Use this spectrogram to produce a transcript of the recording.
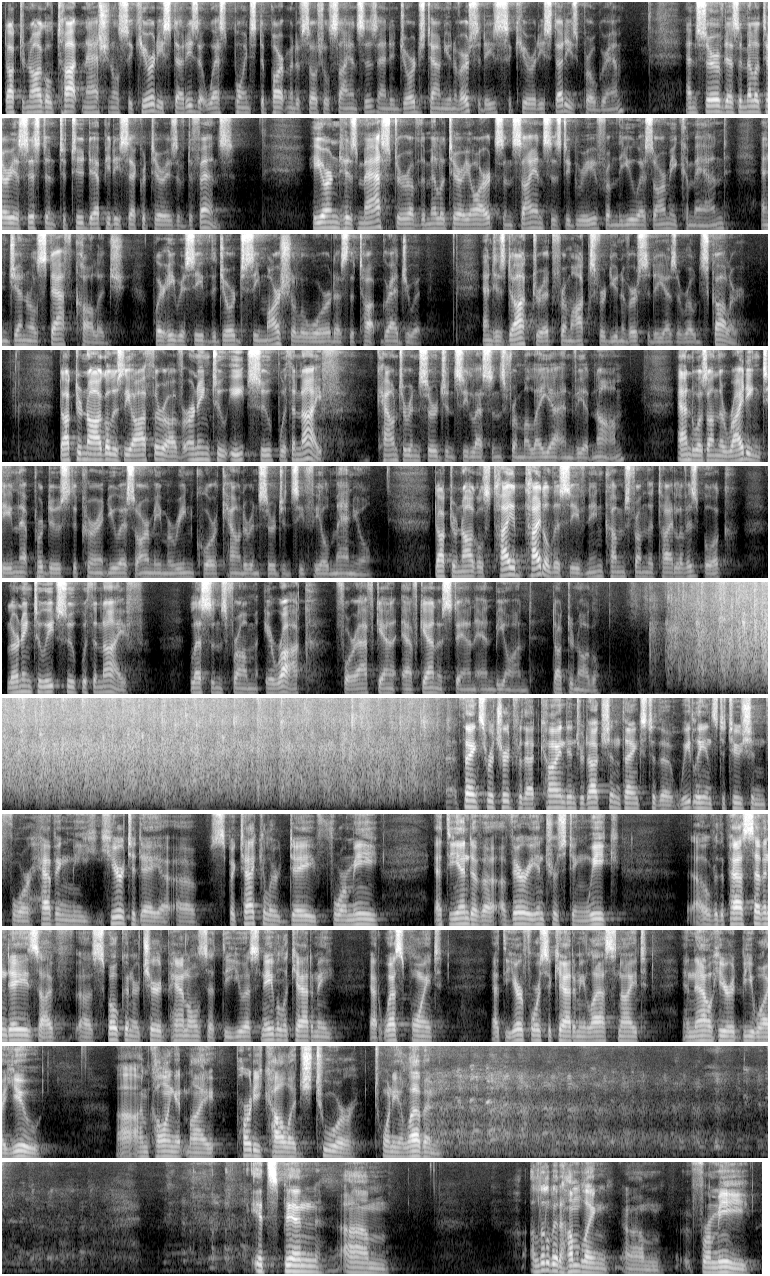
Dr. Nagl taught national security studies at West Point's Department of Social Sciences and in Georgetown University's Security Studies program, and served as a military assistant to two deputy secretaries of defense. He earned his Master of the Military Arts and Sciences degree from the U.S. Army Command and General Staff College, where he received the George C. Marshall Award as the top graduate, and his doctorate from Oxford University as a Rhodes Scholar. Dr. Nagl is the author of Earning to Eat Soup with a Knife Counterinsurgency Lessons from Malaya and Vietnam, and was on the writing team that produced the current U.S. Army Marine Corps Counterinsurgency Field Manual. Dr. Nagl's title this evening comes from the title of his book, Learning to Eat Soup with a Knife Lessons from Iraq for Afghan Afghanistan and Beyond. Dr. Nagl. Thanks, Richard, for that kind introduction. Thanks to the Wheatley Institution for having me here today. A, a spectacular day for me at the end of a, a very interesting week. Uh, over the past seven days, I've uh, spoken or chaired panels at the U.S. Naval Academy, at West Point, at the Air Force Academy last night, and now here at BYU. Uh, I'm calling it my Party College Tour 2011. it's been um, a little bit humbling um, for me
